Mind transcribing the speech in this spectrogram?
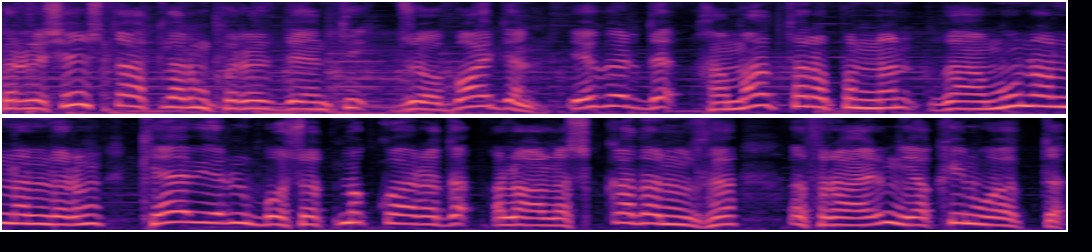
Birleşen Ştatlaryň prezidenti Jo Baýden, eger-de Hamas tarapyndan zamun alynanlaryň käbirini boşatmak barada ylalaşyk gazanylsa, Ysraýylyň ýakyn wagtda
